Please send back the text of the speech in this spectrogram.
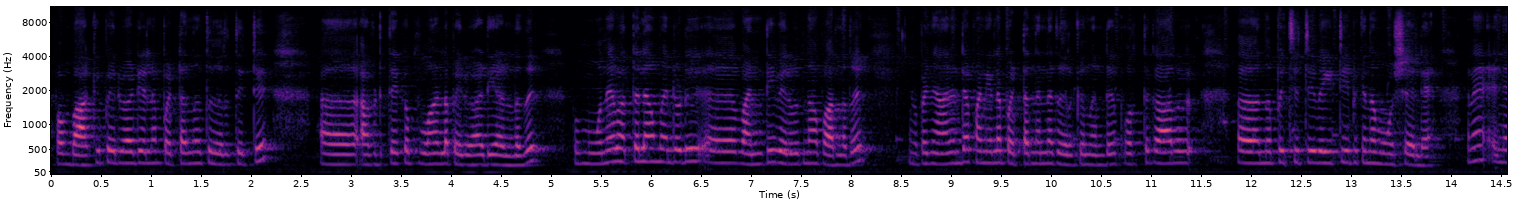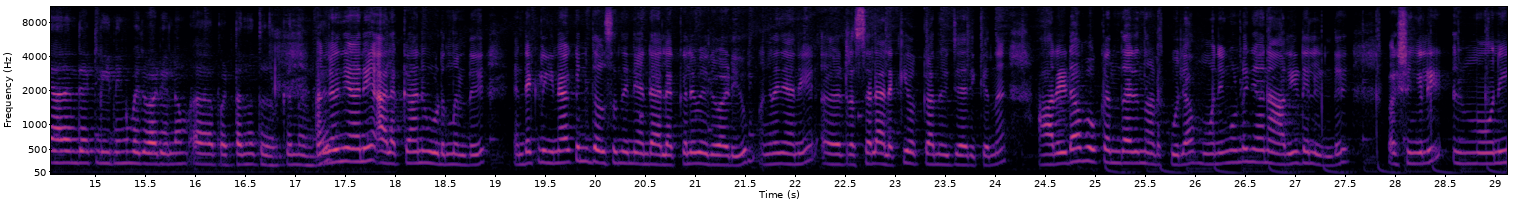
അപ്പം ബാക്കി പരിപാടിയെല്ലാം പെട്ടെന്ന് തീർത്തിട്ട് അവിടത്തേക്ക് പോകാനുള്ള പരിപാടിയാണുള്ളത്. അപ്പോൾ മൂന്നേ പത്തിലാകുമ്പോൾ എന്നോട് വണ്ടി വരുമെന്നാണ് പറഞ്ഞത്. അപ്പോൾ ഞാൻ എന്റെ പണിയെല്ലാം പെട്ടെന്ന് തന്നെ തീർക്കുന്നുണ്ട്. പുറത്ത് കാറ് നിപ്പിച്ചിട്ട് വെയിറ്റ് ചെയ്യിപ്പിക്കുന്ന മോശമല്ലേ? അങ്ങനെ ഞാൻ എന്റെ ക്ലീനിങ് പരിപാടിയെല്ലാം പെട്ടെന്ന് തീർക്കുന്നുണ്ട്. അങ്ങനെ ഞാൻ അലക്കാൻ കൂടുന്നുണ്ട് എന്റെ ക്ലീനാക്കുന്ന ദിവസം തന്നെ എന്റെ അലക്കൽ പരിപാടിയും അങ്ങനെ ഞാൻ ഡ്രസ്സെല്ലാം അലക്കി വെക്കാമെന്ന് വിചാരിക്കുന്നത് ആറിയിടാൻ പോക്ക് എന്തായാലും നടക്കൂല. മോനെയും കൊണ്ട് ഞാൻ ആറിയിടലുണ്ട്. പക്ഷെങ്കിൽ മോന്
